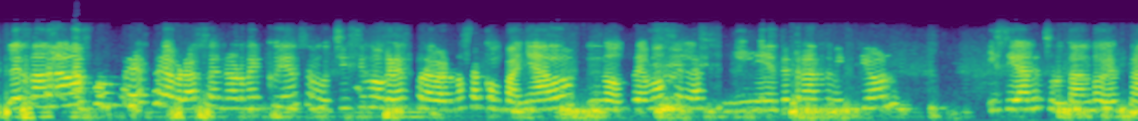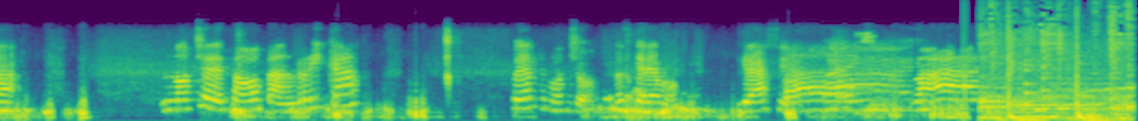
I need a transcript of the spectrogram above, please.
Les mandamos un beso y abrazo enorme. Cuídense muchísimo. Gracias por habernos acompañado. Nos vemos en la siguiente transmisión y sigan disfrutando de esta noche de sábado tan rica. Cuídense mucho. Los queremos. Gracias. Bye. Bye.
